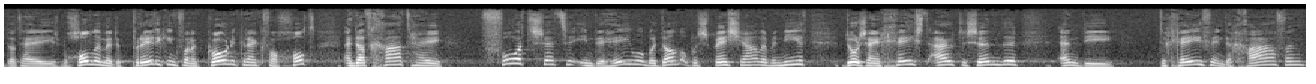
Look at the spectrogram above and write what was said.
Dat hij is begonnen met de prediking van een koninkrijk van God. En dat gaat hij voortzetten in de hemel, maar dan op een speciale manier door zijn geest uit te zenden en die te geven in de gaven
